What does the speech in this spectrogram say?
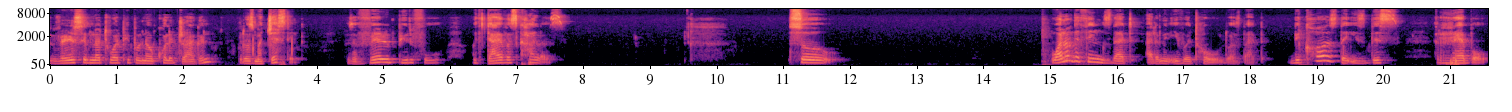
very similar to what people now call a dragon. It was majestic. It was a very beautiful with diverse colors. So, one of the things that Adam and Eve were told was that because there is this rebel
